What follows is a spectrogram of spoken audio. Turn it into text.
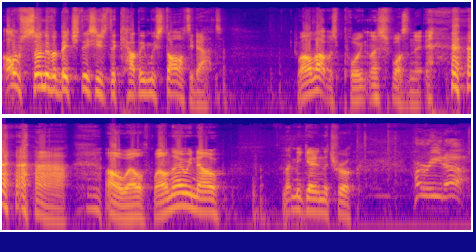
Oh, son of a bitch, this is the cabin we started at. Well, that was pointless, wasn't it? oh well, well now we know. Let me get in the truck. Hurry up!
